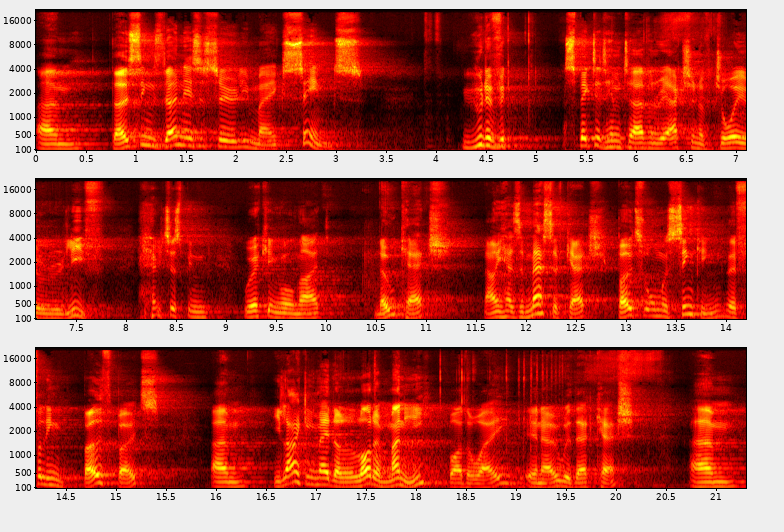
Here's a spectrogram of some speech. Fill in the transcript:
Um, those things don't necessarily make sense. You would have expected him to have a reaction of joy or relief. He's just been working all night, no catch. Now he has a massive catch. Boats are almost sinking. They're filling both boats. Um, he likely made a lot of money, by the way, you know, with that catch. Um,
